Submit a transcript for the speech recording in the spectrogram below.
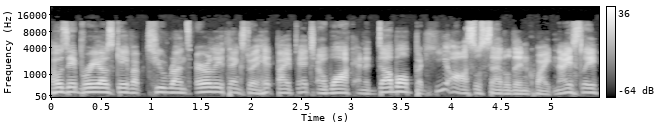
Jose Berrios gave up two runs early thanks to a hit by pitch, a walk, and a double, but he also settled in quite nicely.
